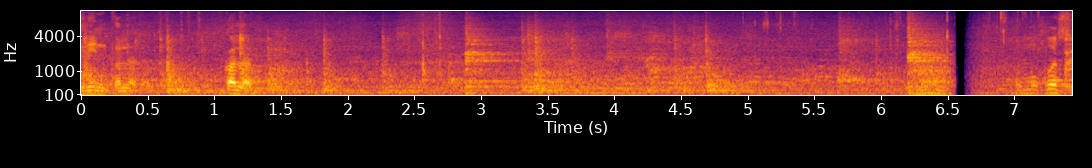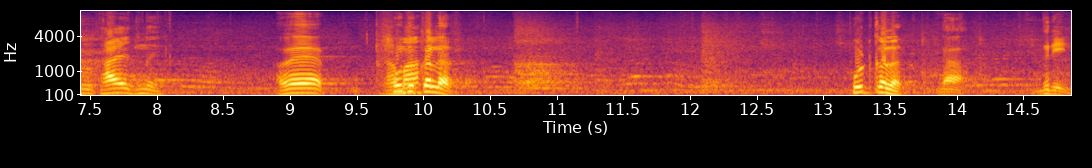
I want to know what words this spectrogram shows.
Green colour. કલર. અમુક વસ્તુ થાય જ નહીં. હવે ફૂડ કલર ફૂડ કલર હા ગ્રીન.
